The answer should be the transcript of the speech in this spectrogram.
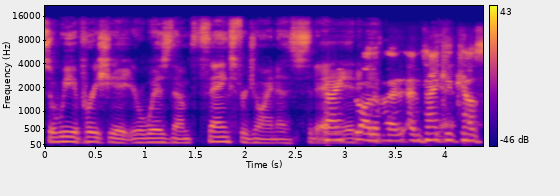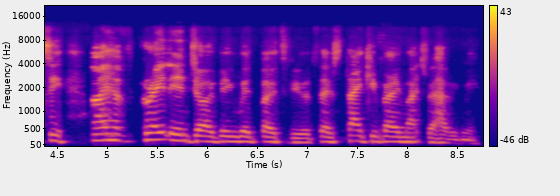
so we appreciate your wisdom thanks for joining us today Thank It- you, Oliver, and thank you. Kelsey. I have greatly enjoyed being with both of you. Thank you very much for having me.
